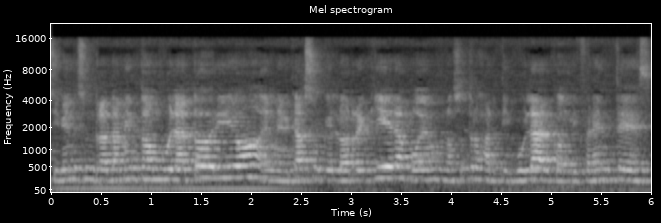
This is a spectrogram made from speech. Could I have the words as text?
si bien es un tratamiento ambulatorio, en el caso que lo requiera podemos nosotros articular con diferentes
